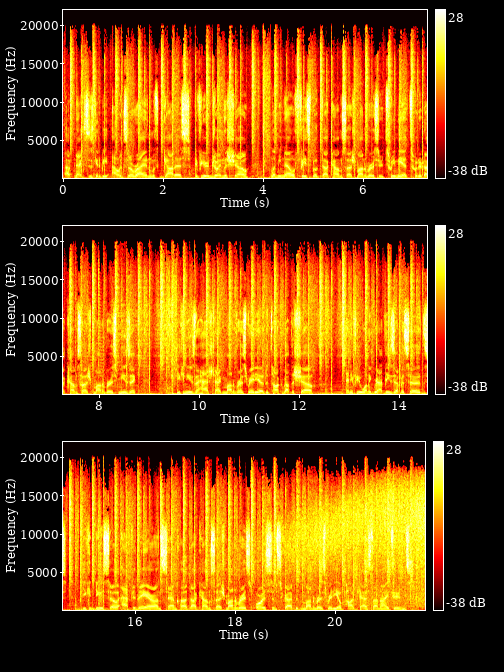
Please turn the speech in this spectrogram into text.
Up next is going to be Alex O'Rion with Goddess. If you're enjoying the show, let me know facebook.com slash monoverse or tweet me at twitter.com slash monoverse music. You can use the hashtag monoverse radio to talk about the show. And if you want to grab these episodes, you can do so after they air on soundcloud.com slash monoverse or subscribe to the Monoverse Radio podcast on iTunes.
